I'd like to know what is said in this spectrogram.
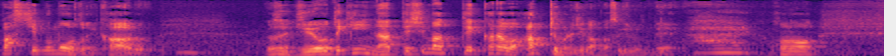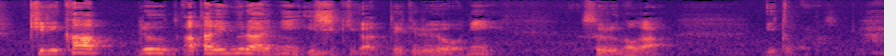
パッシブモードに変わる。要するに需要的になってしまってからはあっという間の時間が過ぎるんで。はい。この切り替わるあたりぐらいに意識ができるようにするのがいいと思います。はい。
